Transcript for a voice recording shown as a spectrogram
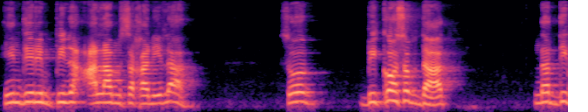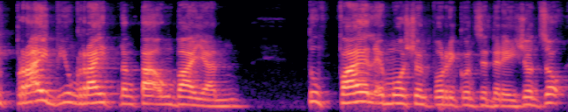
Hindi rin pinaalam sa kanila. So, because of that, na-deprive yung right ng taong bayan to file a motion for reconsideration. So,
